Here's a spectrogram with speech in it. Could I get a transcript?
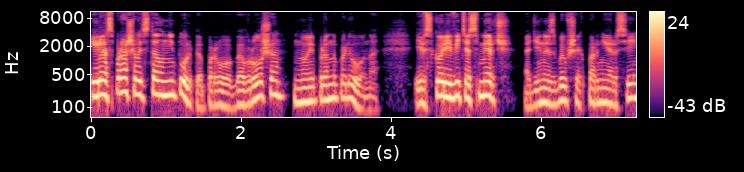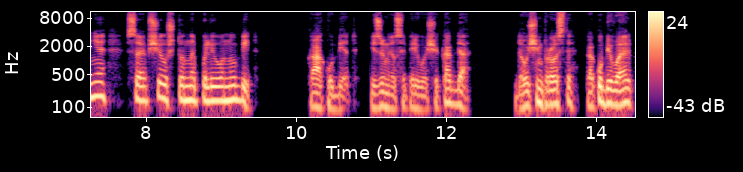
И расспрашивать стал не только про Гавроша, но и про Наполеона. И вскоре Витя Смерч, один из бывших парней Арсения, сообщил, что Наполеон убит. «Как убит?» — изумился перевозчик. «Когда?» «Да очень просто. Как убивают.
